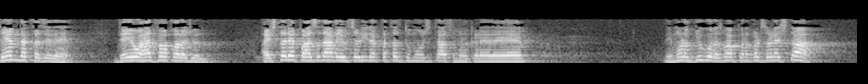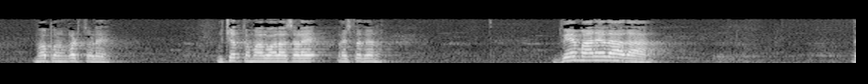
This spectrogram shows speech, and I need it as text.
دیم د قضې ده د یو حل فوق رجل اشتره پاسه دا یو سړی نه قتل ته موجتا سمړ کړه ده وې مړو کې ګور ازما پرنګټ سړی شتا ما پرنګټ سړی اوچت کمال والا سړی نشته ده نه دوی معنی دا ده د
